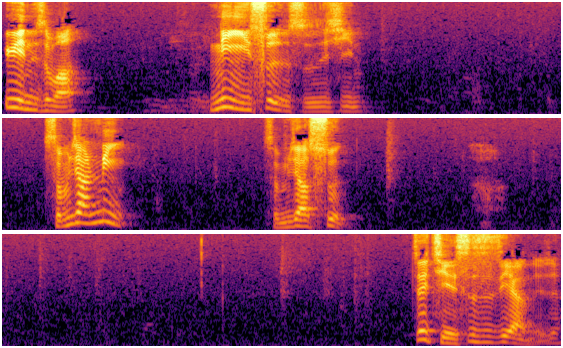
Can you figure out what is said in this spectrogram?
运什么？逆顺时心。什么叫逆？什么叫顺？这解释是这样的：是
